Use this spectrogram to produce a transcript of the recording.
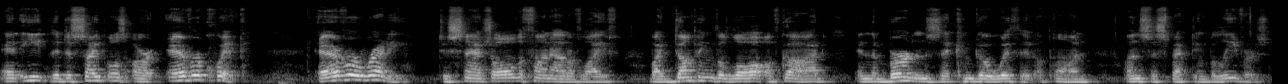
and eat. The disciples are ever quick, ever ready to snatch all the fun out of life by dumping the law of God and the burdens that can go with it upon unsuspecting believers.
